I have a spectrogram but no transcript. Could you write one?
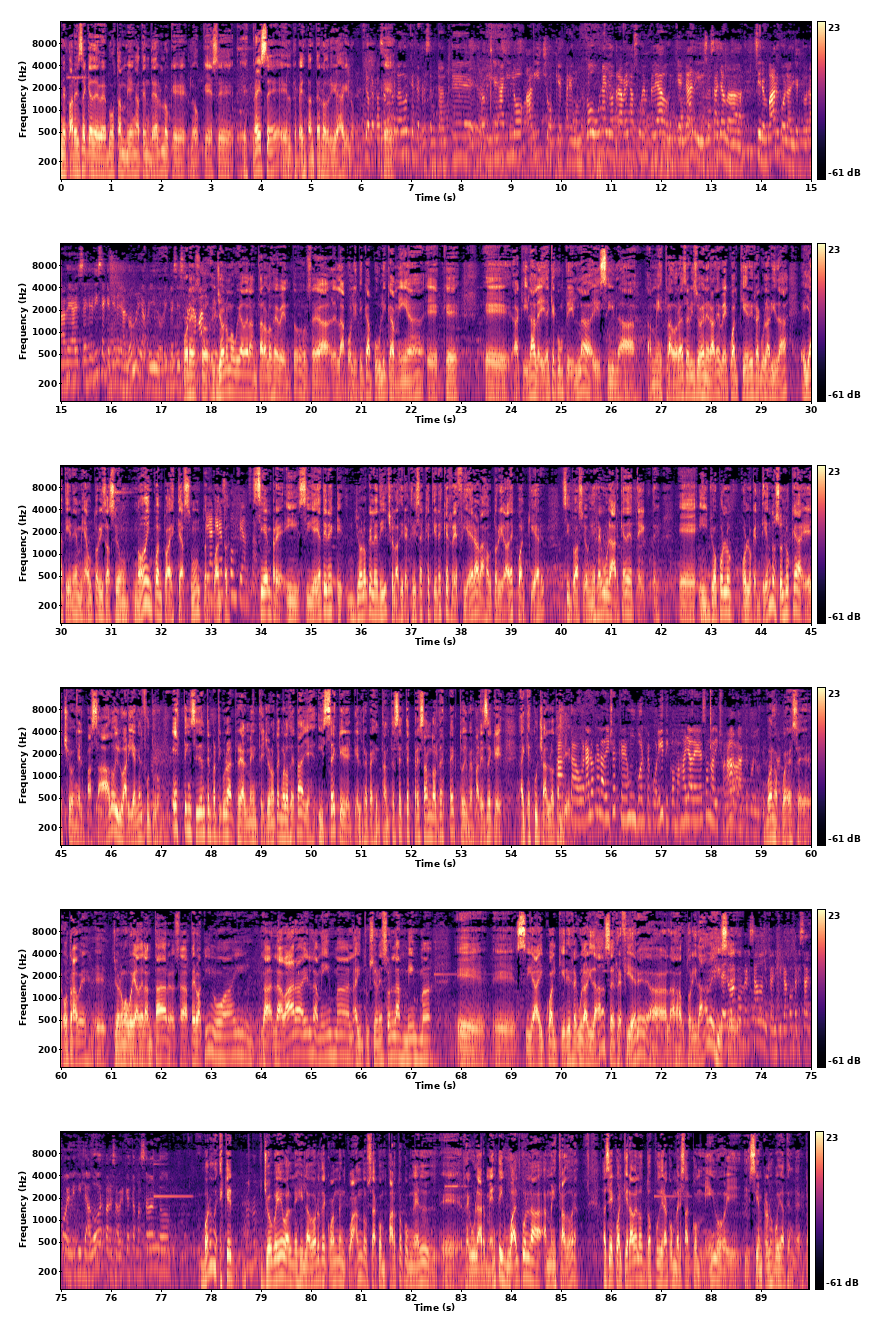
Me parece que debemos también atender lo que, lo que se exprese el representante Rodríguez Aguilo. Lo que pasa, eh, gobernador, que el representante Rodríguez Aguilo ha dicho que preguntó una y otra vez a sus empleados y que nadie hizo esa llamada. Sin embargo, la directora de ASG dice que tiene ya nombre y apellido. que se hizo Por eso, yo no me voy a adelantar a los eventos. O sea, la política pública mía es que eh, aquí la ley hay que cumplirla y si la administradora de servicios generales ve cualquier irregularidad, ella tiene mi autorización, no en cuanto a este asunto, en cuanto tiene su confianza. siempre y si ella tiene, yo lo que le he dicho, las directrices que tiene es que refiera a las autoridades cualquier situación irregular que detecte eh, y yo por lo, por lo que entiendo eso es lo que ha hecho en el pasado y lo haría en el futuro. Este incidente en particular realmente yo no tengo los detalles y sé que, el representante se está expresando al respecto y me parece que hay que escucharlo también. Hasta ahora lo que le ha dicho es que es un golpe político, más allá de eso no ha dicho nada. Bueno, pues eh, otra vez, eh, yo no me voy a adelantar, o sea, pero aquí no hay, la, la vara es la misma, las instrucciones son las mismas. Eh, eh, si hay cualquier irregularidad, se refiere a las autoridades. ¿Usted y no ha conversado ni planifica conversar con el legislador para saber qué está pasando? Bueno, es que yo veo al legislador de cuando en cuando, o sea, comparto con él eh, regularmente, igual con la administradora. Así que cualquiera de los dos pudiera conversar conmigo y, y siempre los voy a atender.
